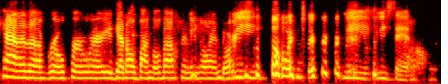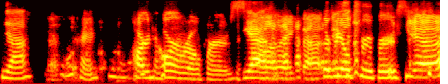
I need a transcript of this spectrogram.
Canada roper where you get all bundled up and you go indoors We- the winter? We we stay. Yeah. Okay. Hardcore ropers. Yeah. I like that. The real troopers. Yeah.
